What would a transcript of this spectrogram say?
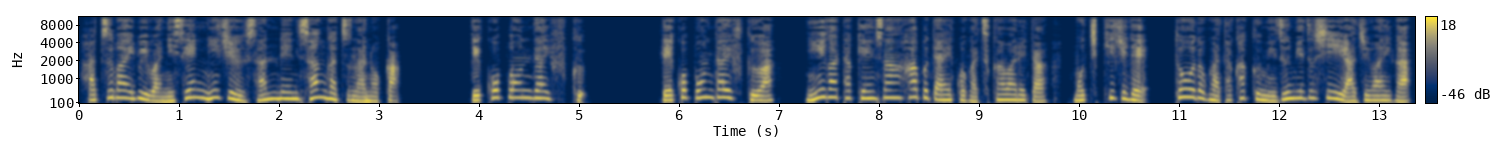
発売日は2023年3月7日。デコポン大福。デコポン大福は、新潟県産ハブ太鼓が使われた餅生地で、糖度が高くみずみずしい味わいが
